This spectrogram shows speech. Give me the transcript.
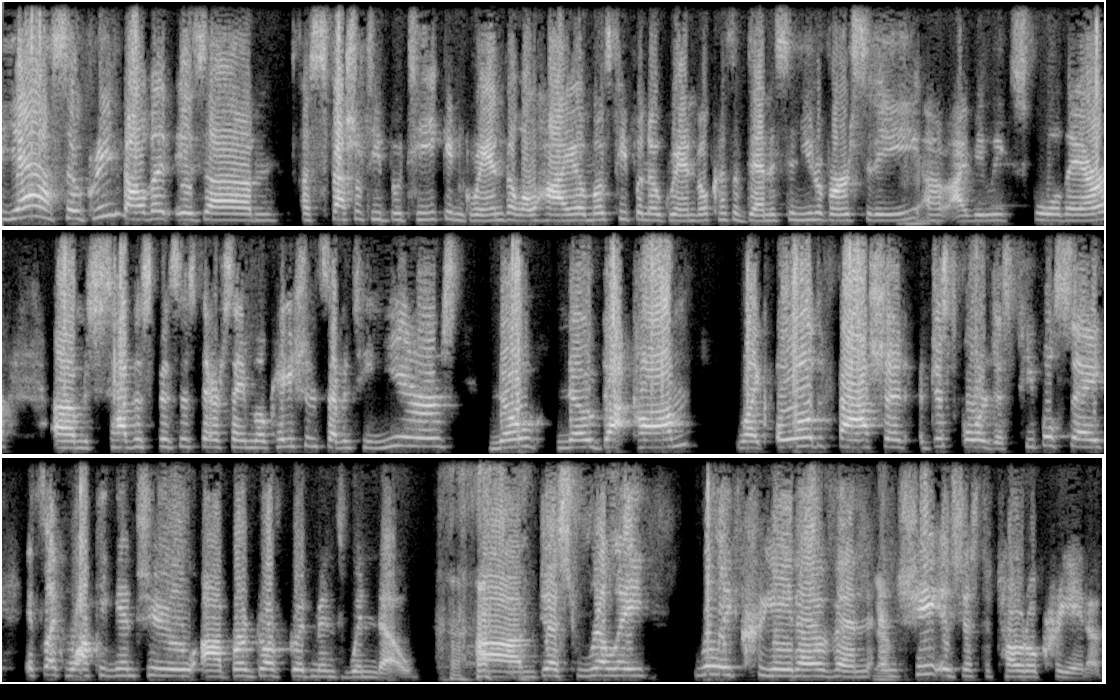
Yeah, so Green Velvet is um, a specialty boutique in Granville, Ohio. Most people know Granville because of Denison University, Mhm. uh, Ivy League school there. Um, she's had this business there, same location, 17 years. No, no dot com, like old fashioned, just gorgeous. People say it's like walking into uh, Bergdorf Goodman's window. Um, just really, really creative, and Yeah. and she is just a total creative.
